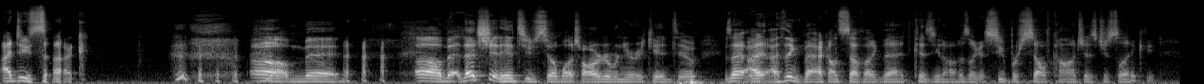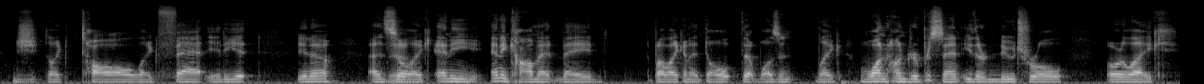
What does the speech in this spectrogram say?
I do suck Oh man, oh man, that shit hits you so much harder when you're a kid too. Because I, Yeah. I, I think back on stuff like that because you know I was like a super self conscious, just like like tall, like fat idiot, you know. And so Yeah. like any any comment made by like an adult that wasn't like 100 percent either neutral or like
